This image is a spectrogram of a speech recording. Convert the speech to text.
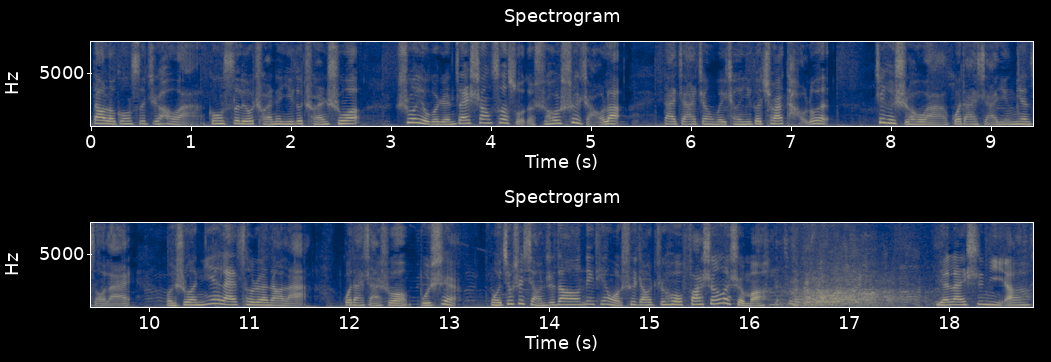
到了公司之后啊，公司流传着一个传说，说有个人在上厕所的时候睡着了。大家正围成一个圈讨论，这个时候啊，郭大侠迎面走来，我说你也来凑热闹啦。郭大侠说不是，我就是想知道那天我睡着之后发生了什么。原来是你啊！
